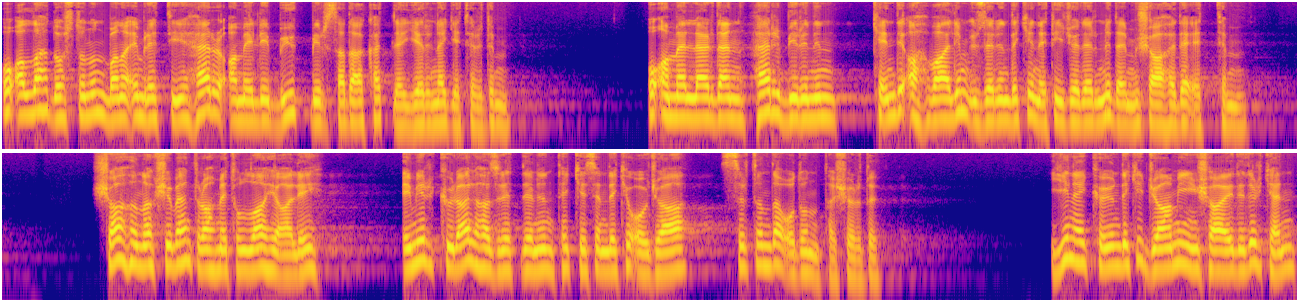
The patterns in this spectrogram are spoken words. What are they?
O Allah dostunun bana emrettiği her ameli büyük bir sadakatle yerine getirdim. O amellerden her birinin kendi ahvalim üzerindeki neticelerini de müşahede ettim. Şah-ı Nakşibend rahmetullahi aleyh, Emir Külal Hazretlerinin tekkesindeki ocağa sırtında odun taşırdı. Yine köyündeki cami inşa edilirken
